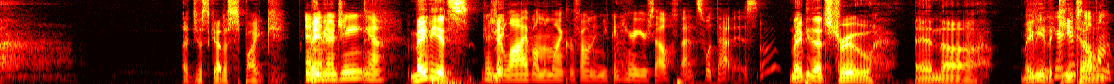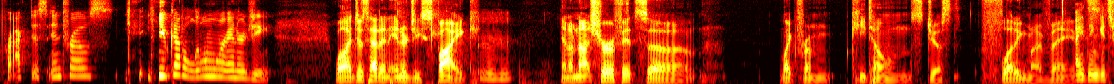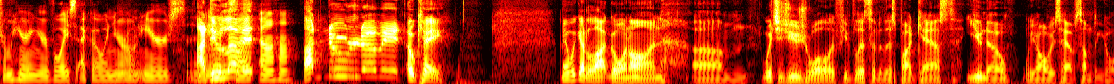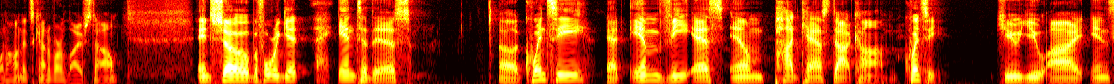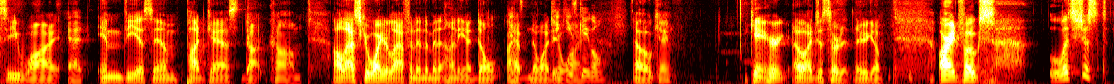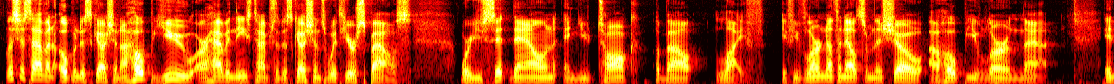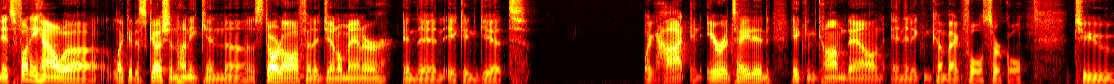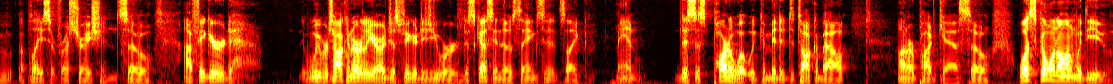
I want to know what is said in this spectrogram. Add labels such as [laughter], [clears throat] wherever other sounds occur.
I just got a spike. and maybe, energy, yeah, maybe it's because you're live on the microphone and you can hear yourself. That's what that is. maybe that's true, and uh, maybe you the hear yourself on the practice intros. [laughs] you got a little more energy. well, I just had an energy spike, hmm and I'm not sure if it's uh, like from ketones just flooding my veins. I think it's from hearing your voice echo in your own ears. I do love it. Uh huh. I do love it. Okay. Man, we got a lot going on, um, which is usual. If you've listened to this podcast, you know we always have something going on. It's kind of our lifestyle. And so before we get into this, uh, Quincy at mvsmpodcast.com. Quincy, Q U I N C Y at mvsmpodcast.com. I'll ask you why you're laughing in a minute, honey. I don't, I have no idea Kiki's why. giggle. Oh, okay. I can't hear it. Oh, I just heard it. There you go. All right, folks. Let's just let's just have an open discussion. I hope you are having these types of discussions with your spouse where you sit down and you talk about life. If you've learned nothing else from this show, I hope you learn that. And it's funny how, uh, like a discussion, honey, can uh, start off in a gentle manner and then it can get like hot and irritated. It can calm down and then it can come back full circle to a place of frustration. So I figured we were talking earlier. I just figured as you were discussing those things, it's like, man, this is part of what we committed to talk about on our podcast. So what's going on with you?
